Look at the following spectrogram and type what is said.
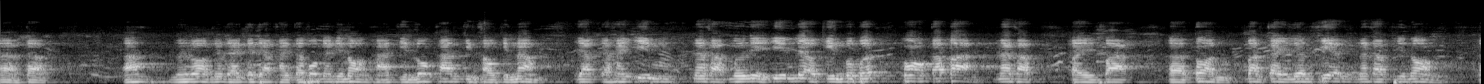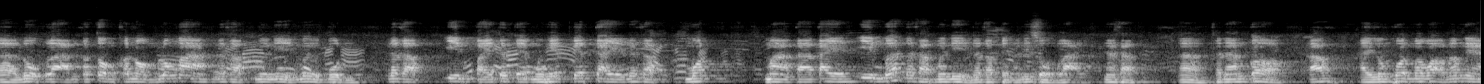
อ่าครับอะในรอบนี้ใดก็อยากให้แต่พ่อแม่พี่น้องหากินโลกท่านกินข้าวกินน้ำอยากจะให้อิ่มนะครับ มือนี้อิ่มแล้วกินเบิดห่อกลับบ้านนะครับ ไปฝากอ่อต้อนบ้านไก่เรือนเคียงนะครับ พี่น้องอ่อลูกหลานก็ต้มขนมลงมานะครับ มือนี้มือบุญนะครับ อิ่มไปตั้งแต่หมูเฮ็ดเป็ดไก่นะครับหมดมากาไก่อิ่มเบิดนะครับมือนี้นะครับเป็นอันนี้ส่งหลายนะครับอ่าฉะนั้นก็เอา ให้ลุงพลมาเว้าน้ำเนี่ย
